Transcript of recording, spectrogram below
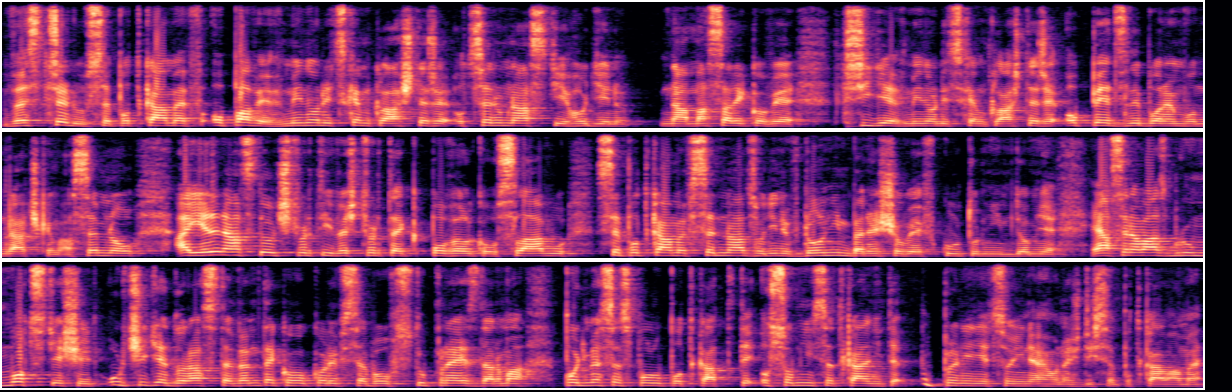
ve středu se potkáme v Opavě v Minorickém klášteře od 17 hodin na Masarykově třídě v Minorickém klášteře opět s Liborem Vondráčkem a se mnou. A 11.4. ve čtvrtek po Velkou slávu se potkáme v 17 hodin v Dolním Benešově v kulturním domě. Já se na vás budu moc těšit, určitě doraste, vemte kohokoliv sebou, vstupné je zdarma, pojďme se spolu potkat. Ty osobní setkání, to je úplně něco jiného, než když se potkáváme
